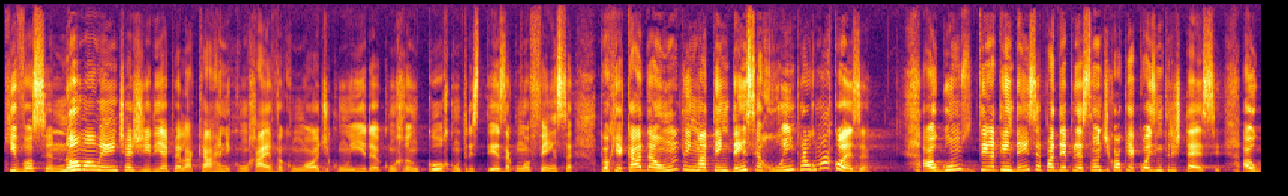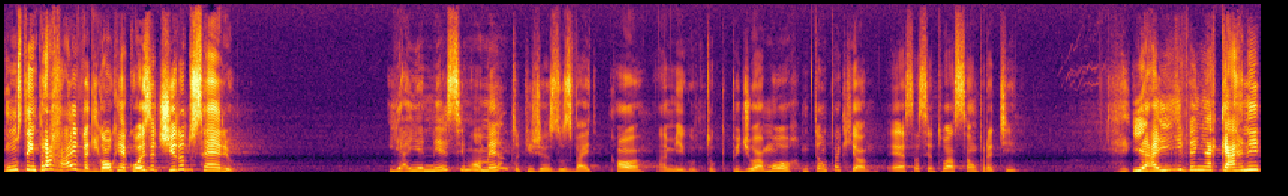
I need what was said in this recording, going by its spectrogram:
que você normalmente agiria pela carne, com raiva, com ódio, com ira, com rancor, com tristeza, com ofensa, porque cada um tem uma tendência ruim para alguma coisa. Alguns têm a tendência para depressão de qualquer coisa entristece. Alguns têm para raiva, que qualquer coisa tira do sério. E aí é nesse momento que Jesus vai, ó, oh, amigo, tu pediu amor, então tá aqui, ó, essa situação para ti. E aí vem a carne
